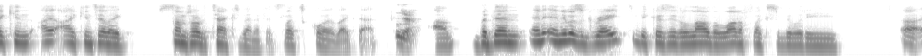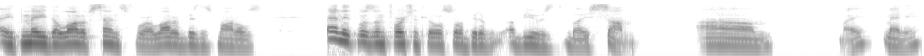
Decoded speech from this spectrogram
I can I, I can say like some sort of tax benefits let's call it like that. Yeah. Uh, but then and, and it was great because it allowed a lot of flexibility. Uh, it made a lot of sense for a lot of business models. And it was unfortunately also a bit of abused by some. Um, by many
